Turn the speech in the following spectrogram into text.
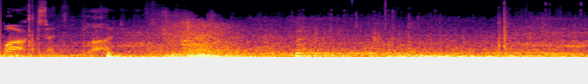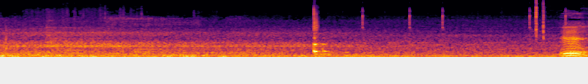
Sparks and blood. Hmm.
